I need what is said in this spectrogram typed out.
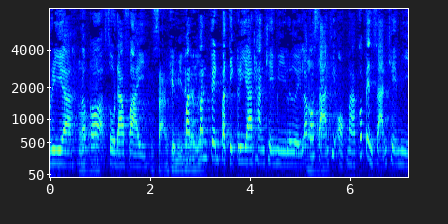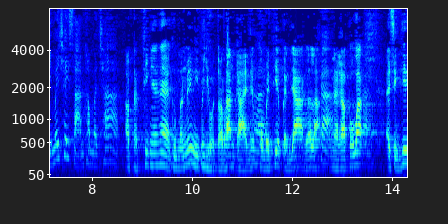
เรียอ๋อแล้วก็โซดาไฟ สารเคมีทั้งมันนั้นเลยมันเป็นปฏิกิริยาทางเคมีเลย แล้วก็อ่าฮะ สารที่ออกมาก็เป็นสารเคมีไม่ใช่สารธรรมชาติ เอาแต่ที่แน่ๆคือมันไม่มีประโยชน์ต่อร่างกายเนี่ยใช่คงไปเทียบกันยากแล้วล่ะค่ะนะครับเพราะว่าค่ะไอสิ่งที่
